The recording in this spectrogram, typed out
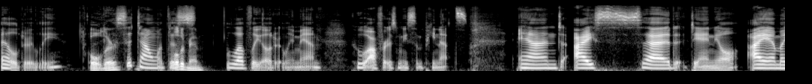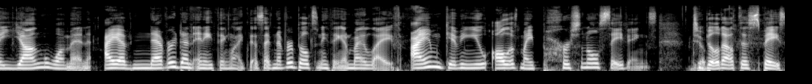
elderly. I older, sit down with this older man. lovely elderly man who offers me some peanuts. And I said, Daniel, I am a young woman. I have never done anything like this. I've never built anything in my life. I am giving you all of my personal savings to Yep. build out this space.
